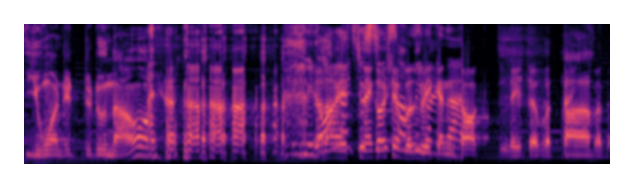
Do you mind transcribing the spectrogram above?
You want it to do now? We'd no, like it's to see negotiable. something We like can that. talk later, but thanks for the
